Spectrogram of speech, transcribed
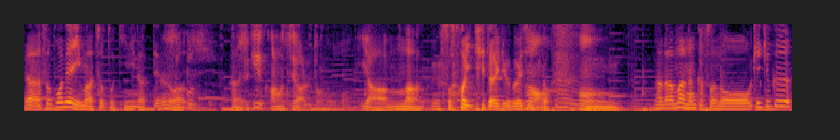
だからそこで今ちょっと気になってるのはすげえ可能性あると思ういやまあ そう言っていただけると嬉しいですけど、うん、ただまあなんかその結局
